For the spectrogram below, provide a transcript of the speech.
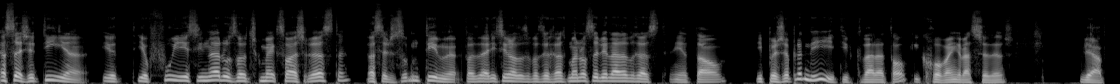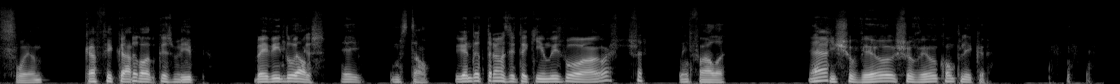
ou seja, tinha, eu, eu fui ensinar os outros como é que se faz Rust, ou seja, submeti-me a ensinar-os a fazer Rust, mas não sabia nada de Rust. E então, e depois aprendi e tive que dar a talk e correu bem, graças a Deus. Yeah, excelente. Cá fica a Então, Lucas, VIP. Bem-vindo, Então. Lucas. Como estão? Grande trânsito aqui em Lisboa. Nem fala. É? Aqui choveu, choveu, complica.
